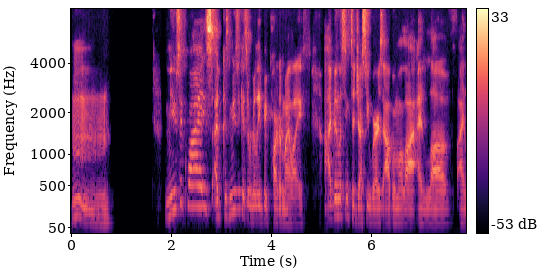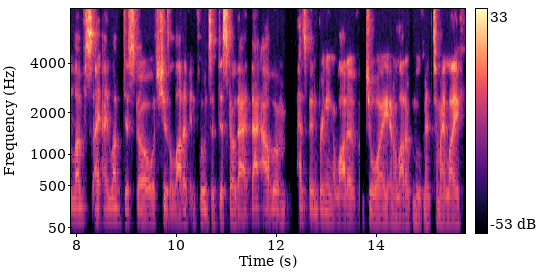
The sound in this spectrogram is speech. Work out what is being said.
Hmm. Music wise, because music is a really big part of my life. I've been listening to Jessie Ware's album a lot. I love, I love, I, I love disco. She has a lot of influence of disco. That that album has been bringing a lot of joy and a lot of movement to my life.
